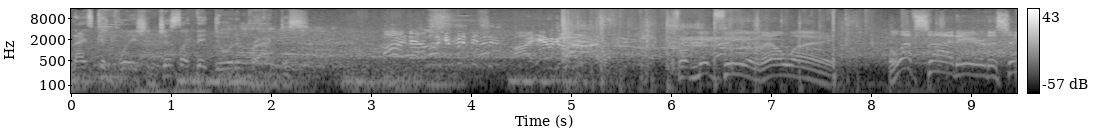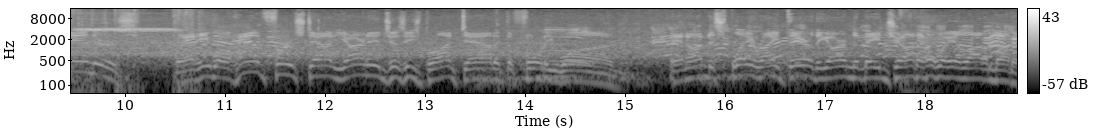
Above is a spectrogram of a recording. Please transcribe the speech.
Nice completion, just like they do it in practice. Elway. Left side here to Sanders. And he will have first down yardage as he's brought down at the 41. And on display right there, the arm that made John Elway a lot of money.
